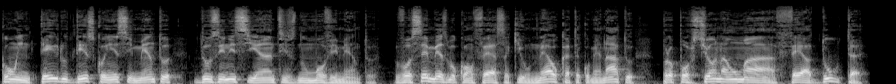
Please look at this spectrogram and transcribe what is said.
com inteiro desconhecimento dos iniciantes no movimento. Você mesmo confessa que o neocatecumenato proporciona uma fé adulta,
